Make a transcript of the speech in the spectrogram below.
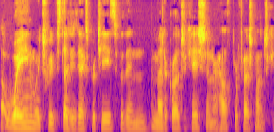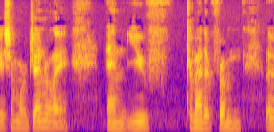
uh, way in which we've studied expertise within medical education or health professional education more generally. And you've come at it from a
